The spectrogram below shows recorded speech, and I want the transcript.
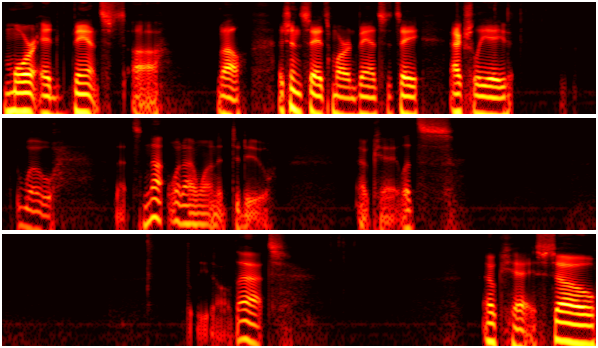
more advanced, uh, well, I shouldn't say it's more advanced. It's a actually a, whoa, that's not what I wanted to do. Okay, let's delete all that. Okay, so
